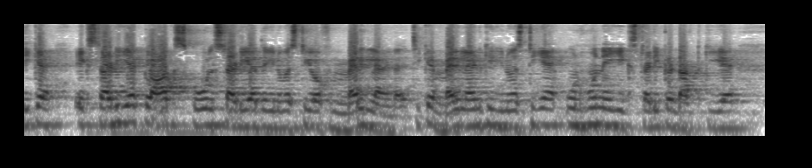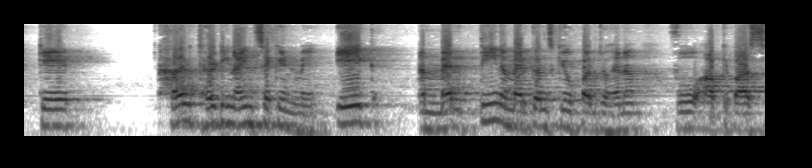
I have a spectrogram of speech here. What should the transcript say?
ठीक है? एक स्टडी है क्लार्क स्कूल स्टडी है द यूनिवर्सिटी ऑफ़ मैरीलैंड है ठीक है? मैरीलैंड की यूनिवर्सिटी है उन्होंने ये एक स्टडी कंडक्ट की है कि हर 39 सेकंड में एक अमेर, तीन अमेरिकन के ऊपर जो है ना वो आपके पास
